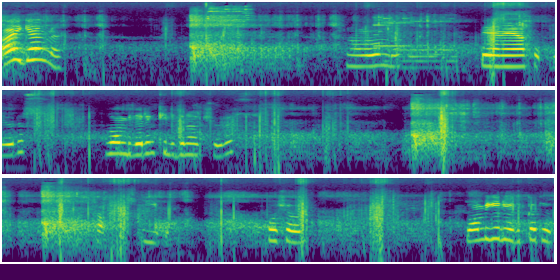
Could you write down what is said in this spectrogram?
Ay gelme. Şunu alalım da. DNA topluyoruz. Zombilerin kilidini açıyoruz. Tamam iyi bu. Koşalım. Zombi geliyor dikkat et.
